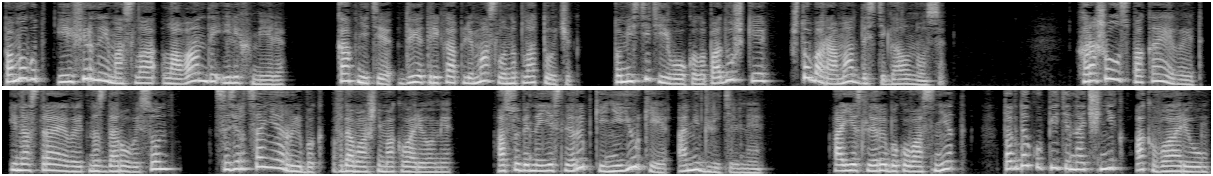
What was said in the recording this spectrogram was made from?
Помогут и эфирные масла лаванды или хмеля. Капните 2-3 капли масла на платочек, поместите его около подушки, чтобы аромат достигал носа. Хорошо успокаивает и настраивает на здоровый сон созерцание рыбок в домашнем аквариуме, особенно если рыбки не юркие, а медлительные. А если рыбок у вас нет, тогда купите ночник-аквариум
